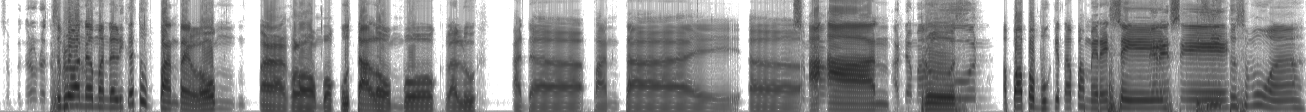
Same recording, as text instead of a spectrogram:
sebenarnya udah sebelum terkenal. ada Mandalika tuh pantai Lom ah, Lombok Kuta Lombok lalu ada pantai Semak. Aan ada terus Mambun, apa apa bukit apa Merese, Merese. di situ semua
